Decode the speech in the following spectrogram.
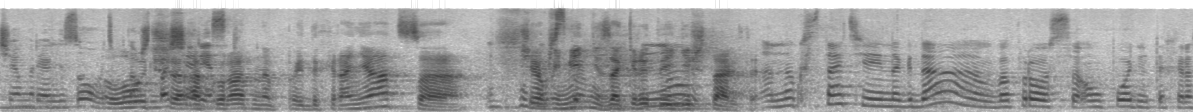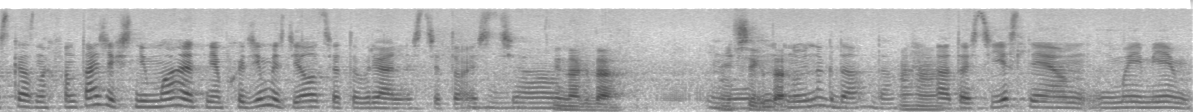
чем реализовывать. Лучше аккуратно риски. предохраняться, чем иметь незакрытые ну, гештальты. Ну, кстати, иногда вопрос о поднятых и рассказанных фантазиях снимает необходимость сделать это в реальности. То есть, иногда, не ну, всегда. Ну, иногда, да. Угу. А, то есть, если мы имеем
